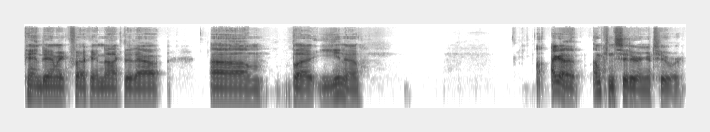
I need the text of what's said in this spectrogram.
Pandemic fucking knocked it out. Um, but you know, I got I'm considering a tour.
